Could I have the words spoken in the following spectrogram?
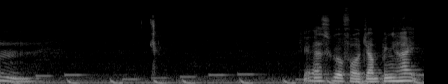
Hmm. Okay, let's go for jumping height.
